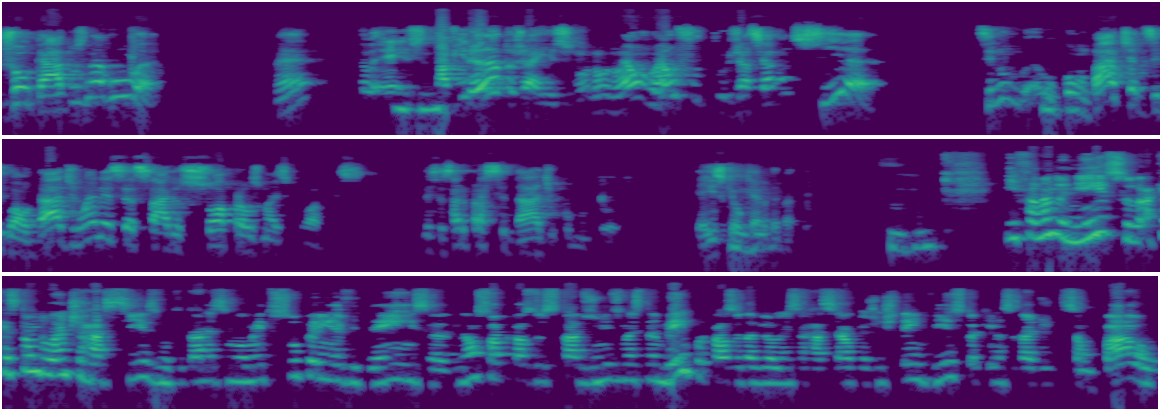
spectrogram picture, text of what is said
jogados na rua. Né? Está então, é, uhum. tá virando já isso, não, não, é um, não é um futuro, já se anuncia. Se não, o combate à desigualdade não é necessário só para os mais pobres, é necessário para a cidade como um todo. E é isso que eu quero uhum. debater. Uhum. E falando nisso, a questão do antirracismo, que está nesse momento super em evidência, não só por causa dos Estados Unidos, mas também por causa da violência racial que a gente tem visto aqui na cidade de São Paulo,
